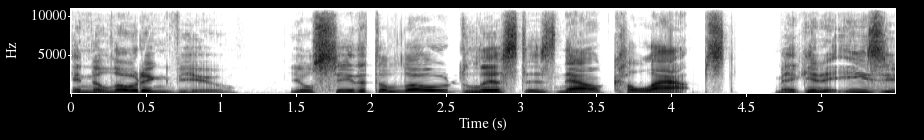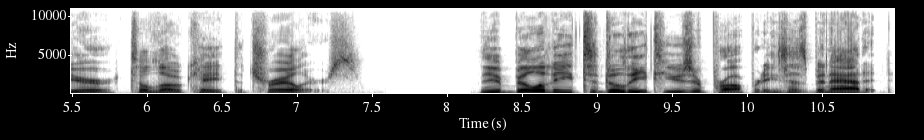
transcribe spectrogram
In the loading view, you'll see that the load list is now collapsed making it easier to locate the trailers. The ability to delete user properties has been added.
